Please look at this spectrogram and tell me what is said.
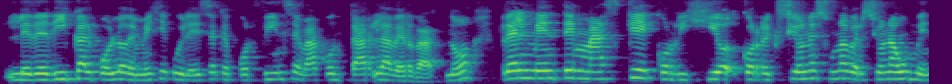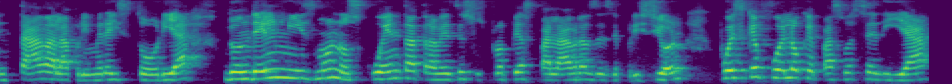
le dedica al pueblo de México y le dice que por fin se va a contar la verdad, ¿no? Realmente más que corrigió, corrección es una versión aumentada a la primera historia, donde él mismo nos cuenta a través de sus propias palabras desde prisión, pues qué fue lo que pasó ese día,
